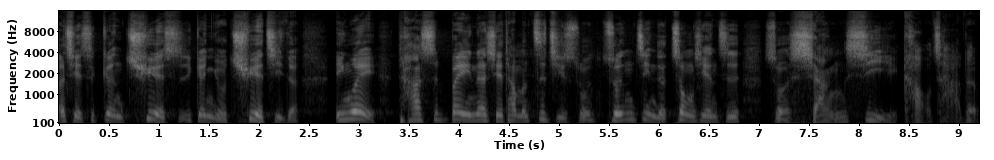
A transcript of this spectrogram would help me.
而且是更确实、更有确记的，因为他是被那些他们自己所尊敬的众先知所详细考察的。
